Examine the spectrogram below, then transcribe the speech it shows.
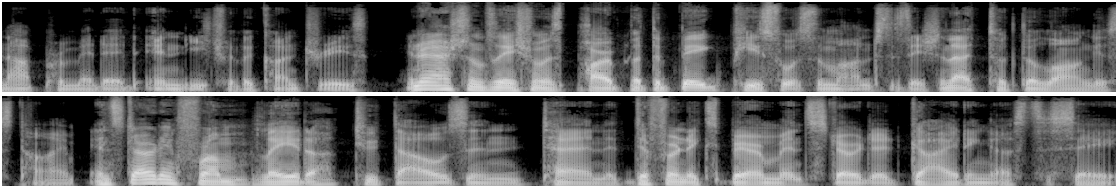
not permitted in each of the countries. Internationalization was part, but the big piece was the monetization. That took the longest time. And starting from late 2010, different experiments started guiding us to say,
